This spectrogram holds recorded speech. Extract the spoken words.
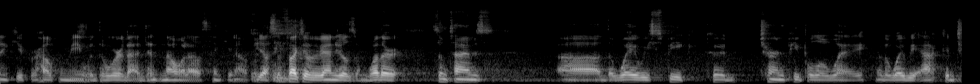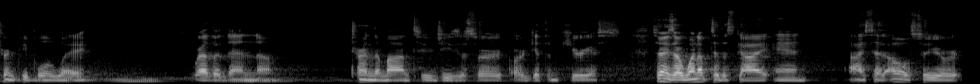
Thank you for helping me with the word. I didn't know what I was thinking of. Yes, effective evangelism. Whether sometimes uh, the way we speak could turn people away, or the way we act could turn people away, rather than um, turn them on to Jesus or, or get them curious. So, anyways, I went up to this guy and I said, "Oh, so you're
